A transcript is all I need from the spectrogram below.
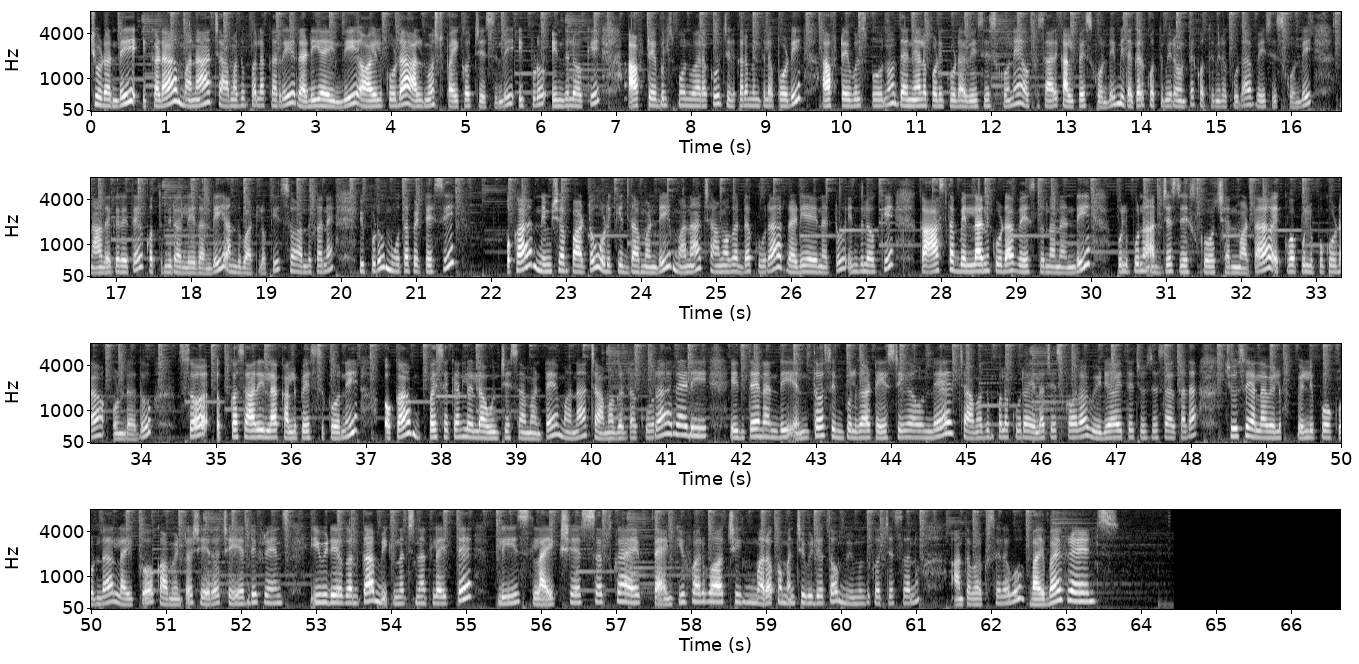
చూడండి ఇక్కడ మన చామదుంపల కర్రీ రెడీ అయింది. ఆయిల్ కూడా ఆల్మోస్ట్ పైకి వచ్చేసింది ఇప్పుడు ఇందులోకి హాఫ్ టేబుల్ స్పూన్ వరకు జీలకర్ర మెంతుల పొడి హాఫ్ టేబుల్ స్పూను ధనియాల పొడి కూడా వేసేసుకొని ఒకసారి కలిపేసుకోండి. మీ దగ్గర కొత్తిమీర ఉంటే కొత్తిమీర కూడా వేసేసుకోండి. నా దగ్గర అయితే కొత్తిమీర లేదండి అందుబాటులోకి. సో అందుకనే ఇప్పుడు మూత పెట్టేసి ఒక నిమిషం పాటు ఉడికిద్దామండి. మన చామగడ్డ కూర రెడీ అయినట్టు. ఇందులోకి కాస్త బెల్లాన్ని కూడా వేస్తున్నానండి. పులుపును అడ్జస్ట్ చేసుకోవచ్చు అనమాట ఎక్కువ పులుపు కూడా ఉండదు. సో ఒక్కసారి ఇలా కలిపేసుకొని ఒక ముప్పై సెకండ్లు ఇలా ఉంచేసామంటే మన చామగడ్డ కూర రెడీ. ఇంతేనండి. ఎంతో సింపుల్గా టేస్టీగా ఉండే చామదుంపల కూర ఎలా చేసుకోవాలో వీడియో అయితే చూసేసారు కదా. చూసి అలా వెళ్ళి వెళ్ళిపోకుండా లైక్ కామెంటో షేరో చేయండి ఫ్రెండ్స్. ఈ వీడియో కనుక మీకు నచ్చినట్లయితే please like share subscribe. Thank you for watching మరొక మంచి వీడియోతో మీ ముందుకు వచ్చేస్తాను. అంతవరకు సెలవు. Bye bye friends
